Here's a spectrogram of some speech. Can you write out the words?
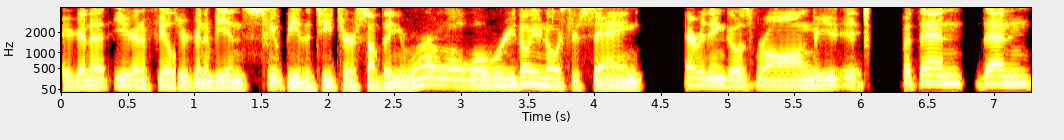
you're gonna you're gonna feel you're gonna be in Snoopy the teacher or something, where you don't even know what you're saying. Everything goes wrong. But then then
